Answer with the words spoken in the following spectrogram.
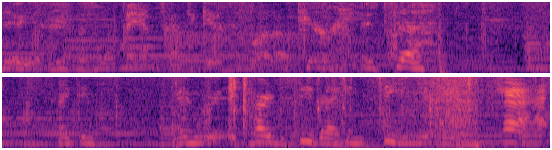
There you are. This old man's got to get his butt up here. It's, uh, I can, we're- it's hard to see, but I can see you your hat.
